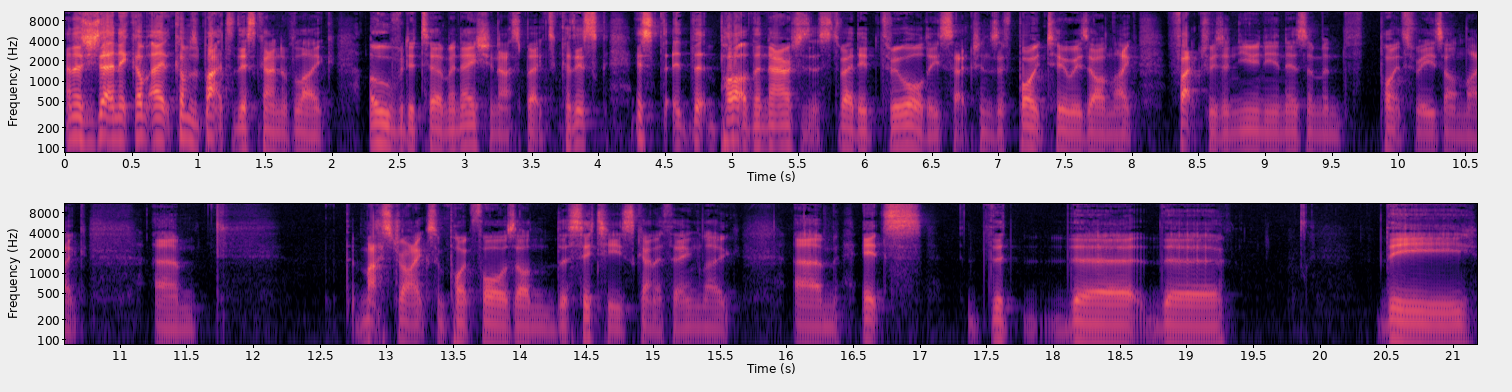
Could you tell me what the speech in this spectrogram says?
and as you said, and it, com- it comes back to this kind of like over determination aspect because it's it's the, part of the narrative that's threaded through all these sections. If point two is on like factories and unionism, and point three is on like um, mass strikes, and point four is on the cities kind of thing. Like um, it's the the the the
